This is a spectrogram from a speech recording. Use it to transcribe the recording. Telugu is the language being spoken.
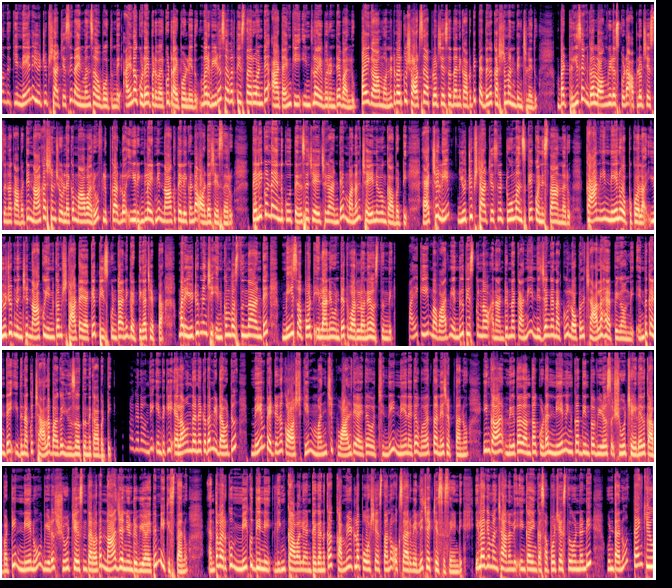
అందరికీ నేను యూట్యూబ్ స్టార్ట్ చేసి నైన్ మంత్స్ అవ్వబోతుంది. అయినా కూడా ఇప్పటి వరకు ట్రైపోడ్ లేదు. మరి వీడియోస్ ఎవరు తీస్తారు అంటే ఆ టైంకి ఇంట్లో ఎవరుంటే వాళ్ళు. పైగా మొన్నటి వరకు షార్ట్సే అప్లోడ్ చేసేదాన్ని కాబట్టి పెద్దగా కష్టం అనిపించలేదు. బట్ రీసెంట్గా లాంగ్ వీడియోస్ కూడా అప్లోడ్ చేస్తున్నా కాబట్టి నా కష్టం చూడలేక మా వారు ఫ్లిప్కార్ట్లో ఈ రింగ్ లైట్ని నాకు తెలియకుండా ఆర్డర్ చేశారు. తెలియకుండా ఎందుకు తెలిసే చేయొచ్చుగా అంటే మనం చేయనివ్వం కాబట్టి. యాక్చువల్లీ యూట్యూబ్ స్టార్ట్ చేసిన టూ మంత్స్కే కొనిస్తా అన్నారు. కానీ నేను ఒప్పుకోలా. యూట్యూబ్ నుంచి నాకు ఇన్కమ్ స్టార్ట్ అయ్యాకే తీసుకుంటా అని గట్టిగా చెప్పా. మరి యూట్యూబ్ నుంచి ఇన్కమ్ వస్తుందా అంటే మీ సపోర్ట్ ఇలానే ఉంటే త్వరలోనే వస్తుంది. పైకి మా వారిని ఎందుకు తీసుకున్నావు అని అంటున్నా కానీ నిజంగా నాకు లోపల చాలా హ్యాపీగా ఉంది. ఎందుకంటే ఇది నాకు చాలా బాగా యూజ్ అవుతుంది కాబట్టి. బాగానే ఉంది. ఇంతకీ ఎలా ఉందనే కదా మీ డౌట్. మేము పెట్టిన కాస్ట్కి మంచి క్వాలిటీ అయితే వచ్చింది. నేనైతే వర్త్ అనే చెప్తాను. ఇంకా మిగతాదంతా కూడా నేను ఇంకా దీంతో వీడియోస్ షూట్ చేయలేదు కాబట్టి నేను వీడియోస్ షూట్ చేసిన తర్వాత నా జెన్యున్ రివ్యూ అయితే మీకు ఇస్తాను. ఎంతవరకు మీకు దీన్ని లింక్ కావాలి అంటే కనుక కమ్యూనిటీలో పోస్ట్ చేస్తాను. ఒకసారి వెళ్ళి చెక్ చేసేసేయండి. ఇలాగే మన ఛానల్ ఇంకా ఇంకా సపోర్ట్ చేస్తూ ఉండండి. ఉంటాను. Thank you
